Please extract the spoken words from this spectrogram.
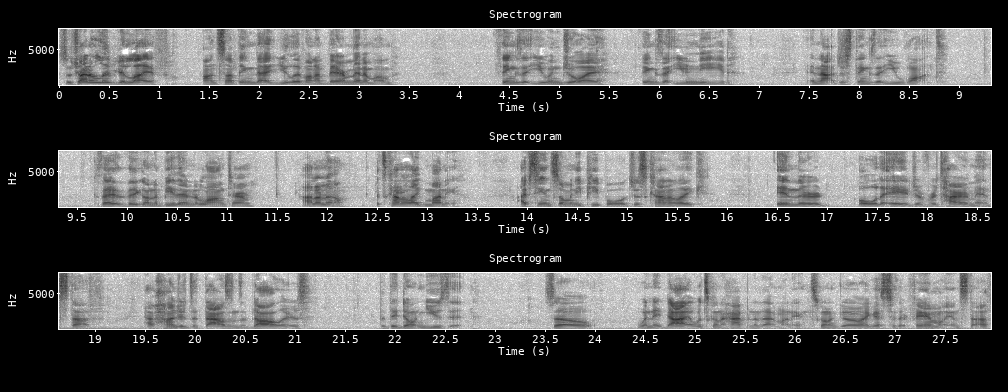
So try to live your life on something that you live on a bare minimum, things that you enjoy, things that you need, and not just things that you want. Because are they going to be there in the long term? I don't know. It's kind of like money. I've seen so many people just kind of like in their old age of retirement and stuff have hundreds of thousands of dollars, but they don't use it. So when they die, what's going to happen to that money? It's going to go, I guess, to their family and stuff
